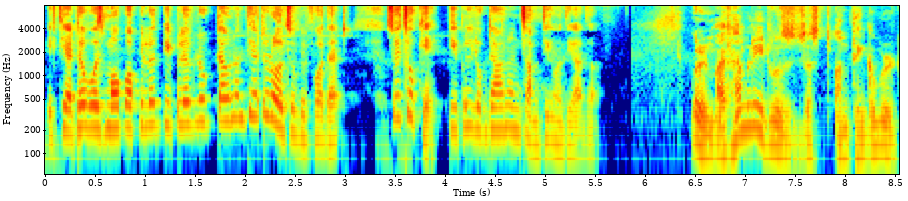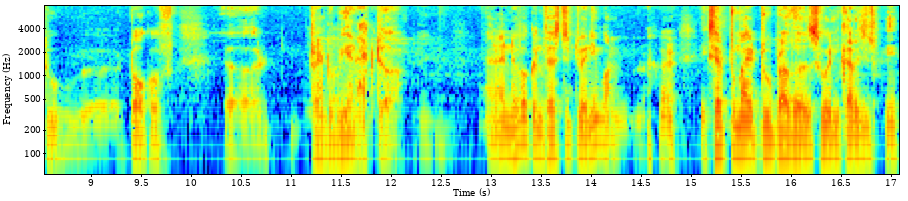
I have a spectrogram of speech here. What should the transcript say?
If theatre was more popular, people have looked down on theatre also before that. So it's okay. People look down on something or the other. Well, in my family, it was just unthinkable to uh, talk of uh, trying to be an actor. And I never confessed it to anyone, except to my two brothers who encouraged me.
